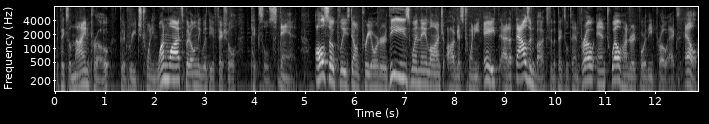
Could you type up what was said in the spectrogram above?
The Pixel 9 Pro could reach 21 watts, but only with the official Pixel stand. Also, please don't pre-order these when they launch August 28th at 1000 bucks for the Pixel 10 Pro and 1200 for the Pro XL.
